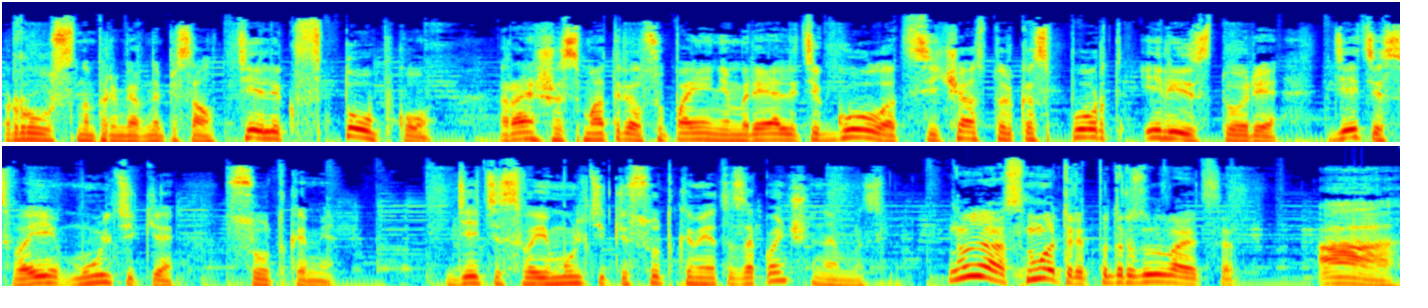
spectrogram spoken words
Рус, например, написал. Телек в топку. Раньше смотрел с упоением реалити «Голод», сейчас только спорт или история. Дети свои мультики сутками. Дети свои мультики сутками – это законченная мысль? Ну да, смотрят, подразумевается. А,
